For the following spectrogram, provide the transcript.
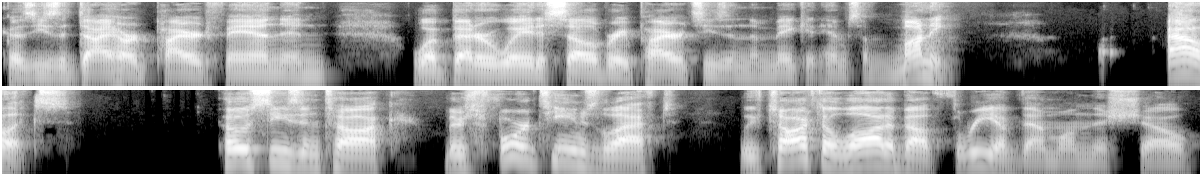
because he's a diehard Pirate fan. And what better way to celebrate Pirate season than making him some money? Alex, postseason talk. There's four teams left. We've talked a lot about three of them on this show.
